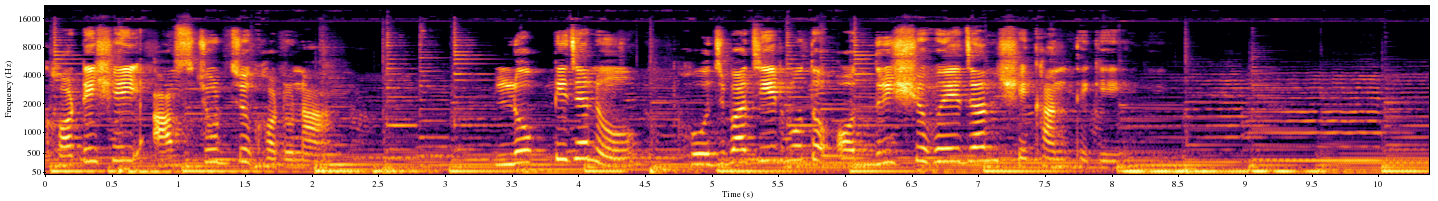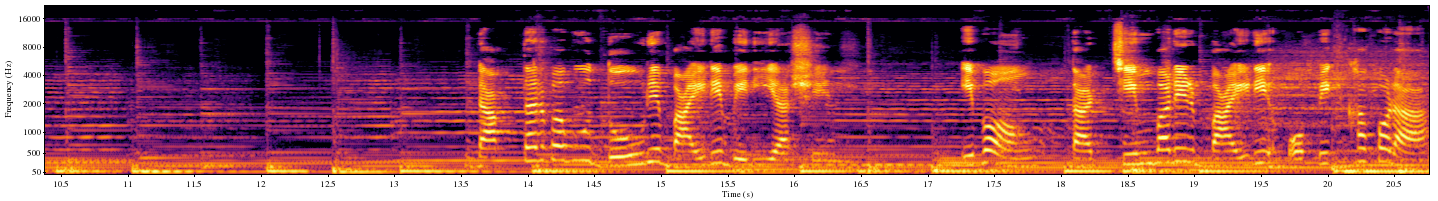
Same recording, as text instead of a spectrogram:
ঘটে সেই আশ্চর্য ঘটনা। লোকটি যেন ভোজবাজির মতো অদৃশ্য হয়ে যান সেখান থেকে। ডাক্তারবাবু দৌড়ে বাইরে বেরিয়ে আসেন। এবং তার চেম্বারের বাইরে অপেক্ষা করা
